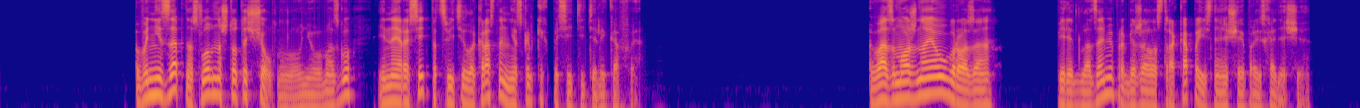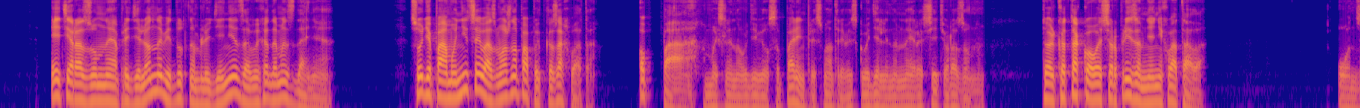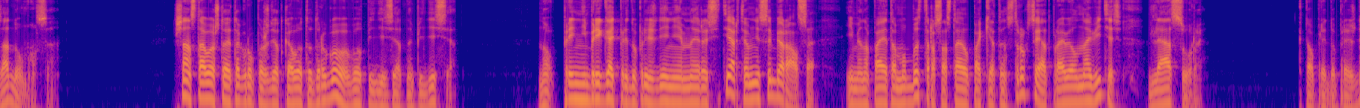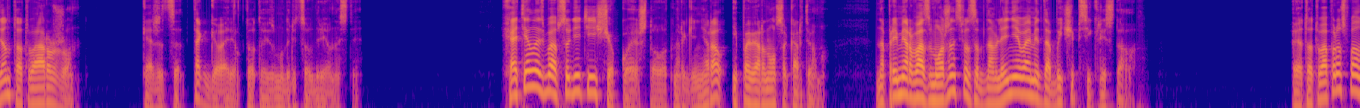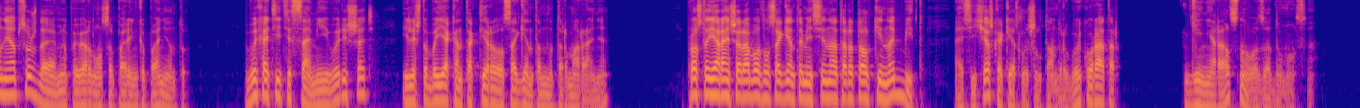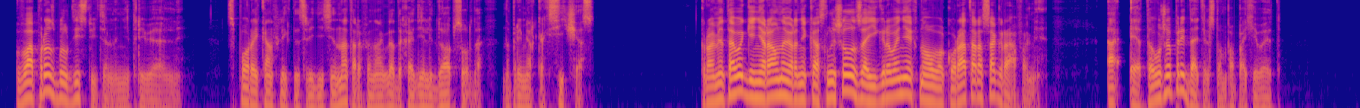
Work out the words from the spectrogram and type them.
Внезапно словно что-то щелкнуло у него в мозгу, и нейросеть подсветила красным нескольких посетителей кафе. «Возможная угроза». Перед глазами пробежала строка, поясняющая происходящее. Эти разумные определенно ведут наблюдение за выходом из здания. Судя по амуниции, возможно попытка захвата. «Опа!» — мысленно удивился парень, присматриваясь к выделенным нейросетью разумным. «Только такого сюрприза мне не хватало». Он задумался. Шанс того, что эта группа ждет кого-то другого, был 50 на 50. Но пренебрегать предупреждением нейросети Артем не собирался — Именно поэтому быстро составил пакет инструкций и отправил на «Витязь» для Асуры. Кто предупрежден, тот вооружен. Кажется, так говорил кто-то из мудрецов древности. Хотелось бы обсудить еще кое-что, отмер генерал и повернулся к Артему. Например, возможность возобновления вами добычи пси-кристаллов. Этот вопрос вполне обсуждаемый, повернулся парень к оппоненту. Вы хотите сами его решать? Или чтобы я контактировал с агентом на Тормаране? Просто я раньше работал с агентами сенатора Толкина Бит, а сейчас, как я слышал, там другой куратор. Генерал снова задумался. Вопрос был действительно нетривиальный. Споры и конфликты среди сенаторов иногда доходили до абсурда, например, как сейчас. Кроме того, генерал наверняка слышал о заигрываниях нового куратора с аграфами — а это уже предательством попахивает.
